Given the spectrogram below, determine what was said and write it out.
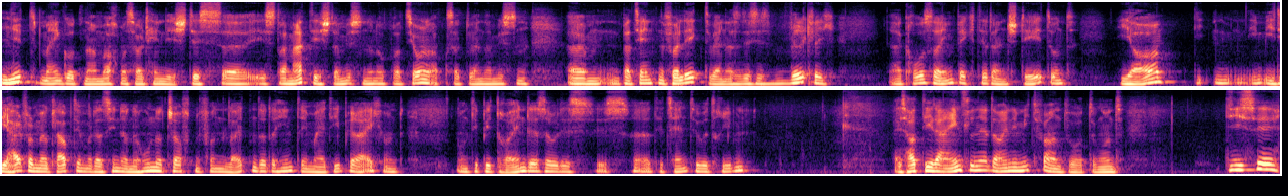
nicht, mein Gott, na, machen wir es halt händisch. Das äh, ist dramatisch. Da müssen dann Operationen abgesagt werden, da müssen ähm, Patienten verlegt werden. Also das ist wirklich ein großer Impact, der da entsteht. Und ja, die, im Idealfall, man glaubt immer, da sind dann Hundertschaften von Leuten da dahinter im IT-Bereich und, und die betreuen das, aber das ist äh, dezent übertrieben. Es hat jeder Einzelne da eine Mitverantwortung und diese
